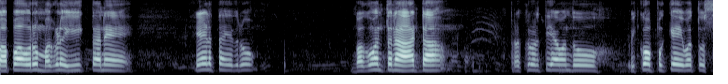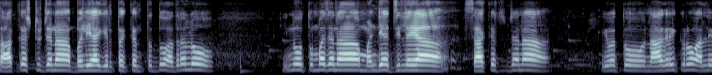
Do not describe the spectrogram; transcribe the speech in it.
ಪಾಪ ಅವರು ಮಗಳು ಈಗ ತಾನೇ ಹೇಳ್ತಾ ಇದ್ರು. ಭಗವಂತನ ಆಟ, ಪ್ರಕೃತಿಯ ಒಂದು ವಿಕೋಪಕ್ಕೆ ಇವತ್ತು ಸಾಕಷ್ಟು ಜನ ಬಲಿಯಾಗಿರ್ತಕ್ಕಂಥದ್ದು. ಅದರಲ್ಲೂ ಇನ್ನೂ ತುಂಬ ಜನ ಮಂಡ್ಯ ಜಿಲ್ಲೆಯ ಸಾಕಷ್ಟು ಜನ ಇವತ್ತು ನಾಗರಿಕರು ಅಲ್ಲಿ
